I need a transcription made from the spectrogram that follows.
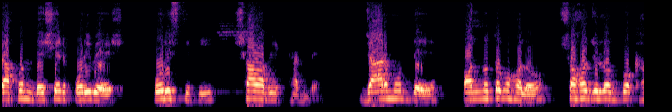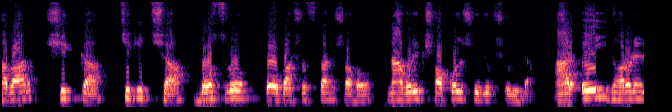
যখন দেশের পরিবেশ, পরিস্থিতি স্বাভাবিক থাকবে। যার মধ্যে অন্যতম হলো সহজলভ্য খাবার, শিক্ষা, চিকিৎসা, বস্ত্র ও বাসস্থান সহ নাগরিক সকল সুযোগ সুবিধা। আর এই ধরনের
